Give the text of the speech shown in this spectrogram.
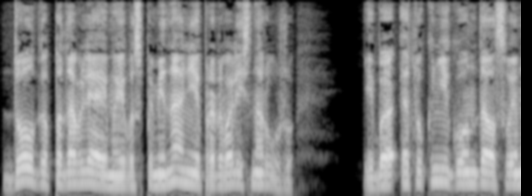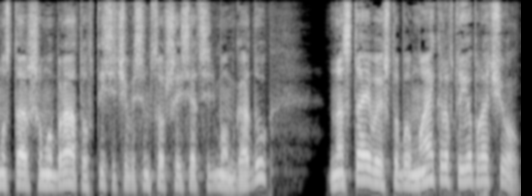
долго подавляемые воспоминания прорвались наружу, ибо эту книгу он дал своему старшему брату в 1867 году, настаивая, чтобы Майкрофт ее прочел.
